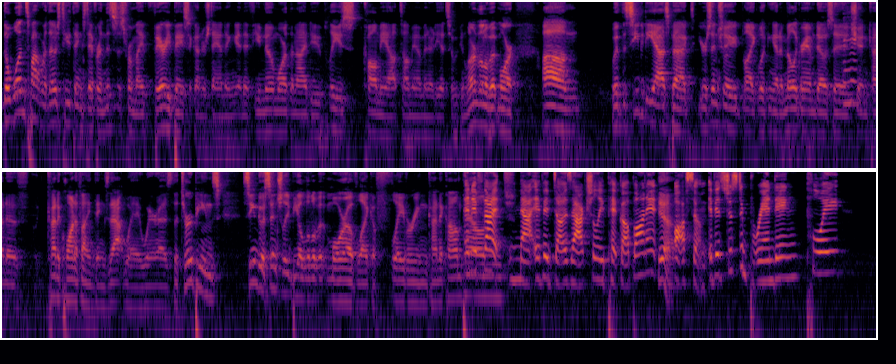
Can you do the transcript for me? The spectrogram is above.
the one spot where those two things differ, and this is from my very basic understanding, and if you know more than I do, please call me out, tell me I'm an idiot, so we can learn a little bit more. Um, with the CBD aspect, you're essentially like looking at a milligram dosage Mm-hmm. and kind of kind of quantifying things that way, whereas the terpenes seem to essentially be a little bit more of like a flavoring kind of compound. And if that if it does actually pick up on it, Yeah. awesome. If it's just a branding ploy,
